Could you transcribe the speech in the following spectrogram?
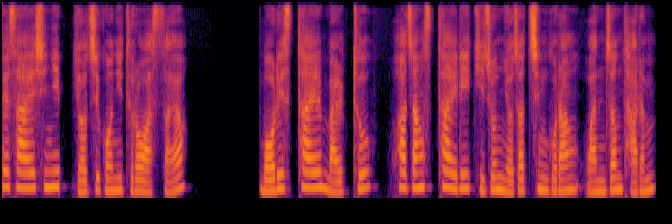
회사에 신입 여직원이 들어왔어요. 머리 스타일, 말투, 화장 스타일이 기존 여자친구랑 완전 다름.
